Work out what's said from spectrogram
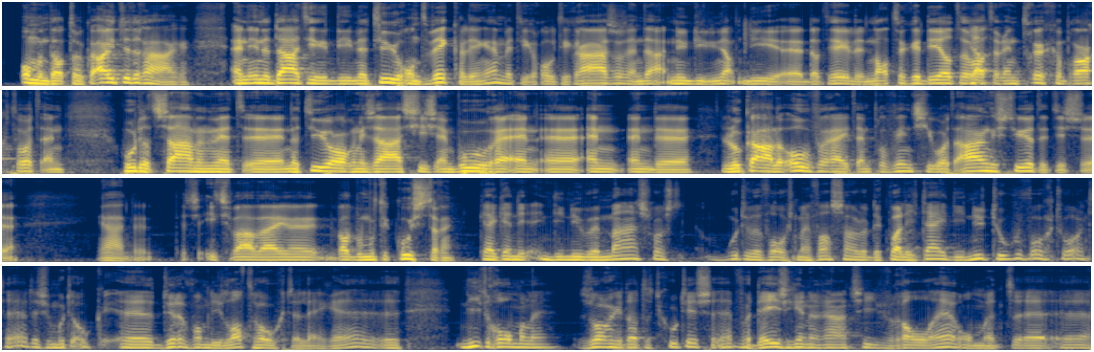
om dat ook uit te dragen. En inderdaad, die, die natuurontwikkeling hè, met die rode grazers en daar, nu die, die, uh, dat hele natte gedeelte wat erin teruggebracht wordt. En hoe dat samen met uh, natuurorganisaties en boeren en, uh, en, en de lokale overheid en provincie wordt aangestuurd. Het is ja, dat is iets waar wij, eh, wat we moeten koesteren. Kijk, in, in die nieuwe Maasworst moeten we volgens mij vasthouden de kwaliteit die nu toegevoegd wordt. Hè? Dus we moeten ook uh, durven om die lat hoog te leggen. Hè? Uh, niet rommelen, zorgen dat het goed is hè? voor deze generatie. Vooral hè, om het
